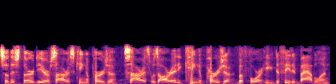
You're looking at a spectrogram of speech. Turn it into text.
So, this third year of Cyrus, king of Persia, Cyrus was already king of Persia before he defeated Babylon.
